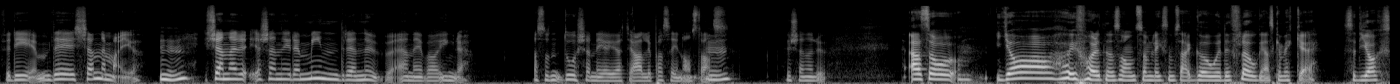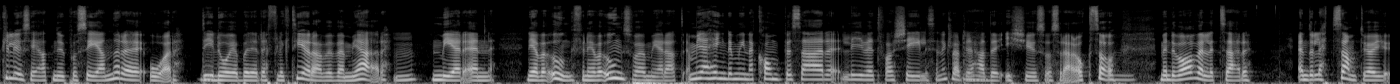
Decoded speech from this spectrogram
För det, det känner man ju. Mm, Jag känner, jag känner ju det mindre nu än när jag var yngre. Alltså då känner jag ju att jag aldrig passar in någonstans. mm. Hur känner du? Alltså, jag har ju varit en sån som liksom så här go with the flow ganska mycket. Så jag skulle ju säga att nu på senare år, det är Mm. då jag började reflektera över vem jag är. Mm. Mer än när jag var ung. För när jag var ung så var jag mer att men jag hängde med mina kompisar, livet var chill. Sen är det klart att jag Mm. hade issues och sådär också. Mm. Men det var väldigt så här, ändå lättsamt. Jag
